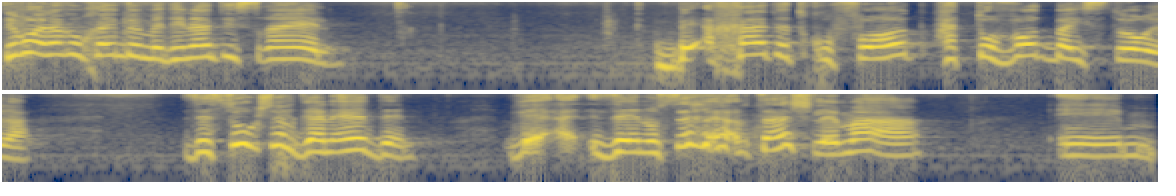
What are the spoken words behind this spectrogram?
תראו, אנחנו חיים במדינת ישראל. באחת התקופות הטובות בהיסטוריה. זה סוג של גן עדן. וזה נושא להרצאה שלמה אמ,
